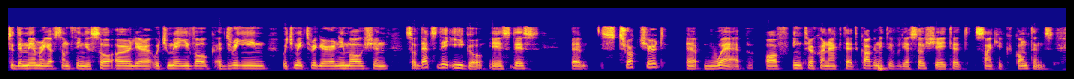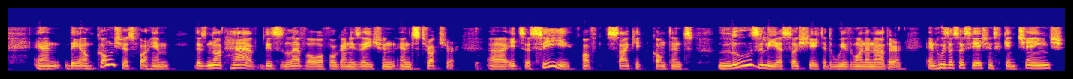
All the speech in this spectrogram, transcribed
to the memory of something you saw earlier, which may evoke a dream, which may trigger an emotion. So that's the ego, is this uh, structured web of interconnected, cognitively associated psychic contents. And the unconscious for him does not have this level of organization and structure. Uh, it's a sea of psychic contents loosely associated with one another and whose associations can change,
